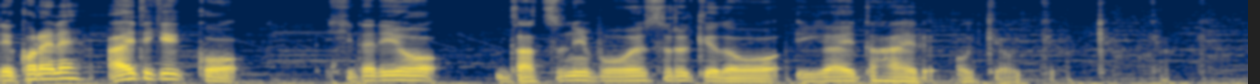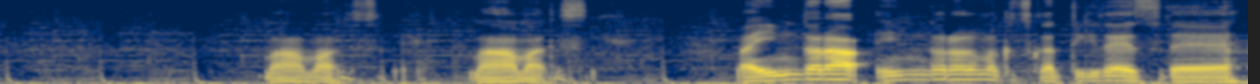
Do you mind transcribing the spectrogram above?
で、これね、相手結構左を雑に防衛するけど、意外と入る。OK, OK, OK, OK, OK. まあまあですね。まあまあですね。まあ、インドラ、インドラうまく使っていきたいですね。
